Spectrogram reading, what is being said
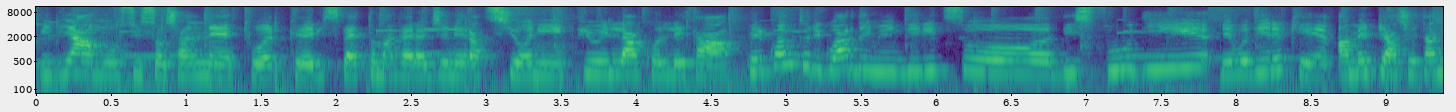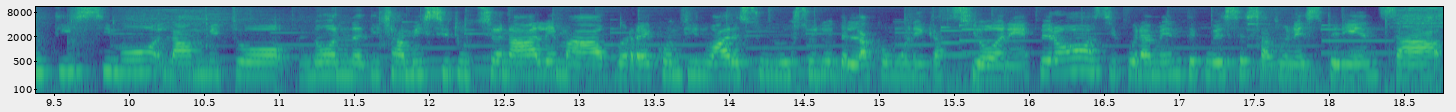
viviamo sui social network rispetto magari a generazioni più in là con l'età. Per quanto riguarda il mio indirizzo di studi, devo dire che a me piace tantissimo l'ambito non diciamo istituzionale, ma vorrei continuare sullo studio della comunicazione. Però sicuramente questa è stata un'esperienza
